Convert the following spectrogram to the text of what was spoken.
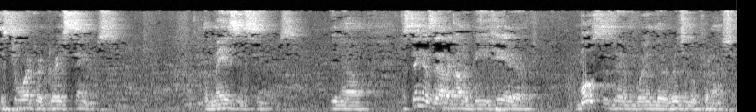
is to work with great singers, amazing singers. You know, the singers that are going to be here, most of them were in the original production.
